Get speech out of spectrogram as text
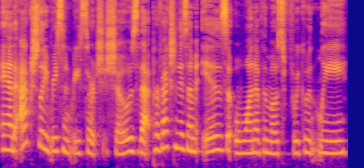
And actually, recent research shows that perfectionism is one of the most frequently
